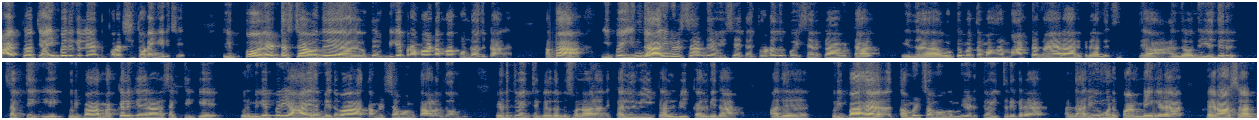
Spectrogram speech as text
ஆயிரத்தி தொள்ளாயிரத்தி ஐம்பதுகளிலே அந்த புரட்சி தொடங்கிருச்சு. இப்போ லேட்டஸ்டா வந்து அது வந்து மிக பிரமாண்டமா கொண்டு வந்துட்டாங்க. அப்ப இப்ப இந்த அறிவியல் சார்ந்த விஷயத்தை தொடர்ந்து போய் சேர்க்காவிட்டால் இந்த ஒட்டுமொத்தமாக மாற்ற தயாரா இருக்கிற அந்த அந்த வந்து எதிர் சக்திக்கு குறிப்பாக மக்களுக்கு எதிரான சக்திக்கு ஒரு மிகப்பெரிய ஆயுதம் எதுவாக தமிழ் சமூகம் காலந்தோறும் எடுத்து வைத்திருக்கிறது என்று சொன்னால் அது கல்வி கல்வி கல்விதான். அது குறிப்பாக தமிழ் சமூகம் எடுத்து வைத்திருக்கிற அந்த அறிவு மனுப்பான்மைங்கிற பேராசான்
